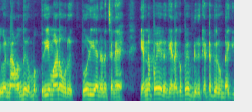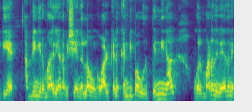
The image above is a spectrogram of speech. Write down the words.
இவன் நான் வந்து ரொம்ப பிரியமான ஒரு தோழியாக நினச்சேனே. என்ன போய் எனக்கு எனக்கு போய் இப்படி ஒரு கெட்ட பேர் உண்டாக்கிட்டியே அப்படிங்கிற மாதிரியான விஷயங்கள்லாம் உங்கள் வாழ்க்கையில் கண்டிப்பாக ஒரு பெண்ணினால் உங்கள் மனது வேதனை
